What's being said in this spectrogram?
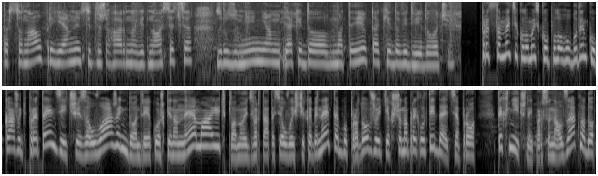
персонал, приємний, всі дуже гарно відносяться з розумінням, як і до матерів, так і до відвідувачів. Представниці Коломийського пологового будинку кажуть, претензій чи зауважень до Андрія Кошкіна не мають. Планують звертатися у вищі кабінети, бо продовжують, якщо, наприклад, йдеться про технічний персонал закладу,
